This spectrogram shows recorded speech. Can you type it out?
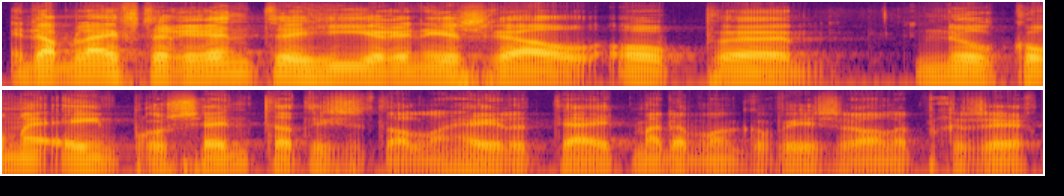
En dan blijft de rente hier in Israël op 0,1 procent. Dat is het al een hele tijd. Maar de Bank of Israël heeft gezegd.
